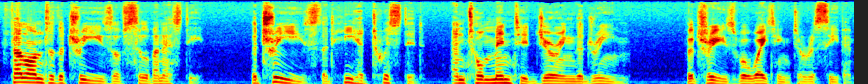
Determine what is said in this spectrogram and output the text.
fell onto the trees of Silvanesti, the trees that he had twisted and tormented during the dream. The trees were waiting to receive him.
